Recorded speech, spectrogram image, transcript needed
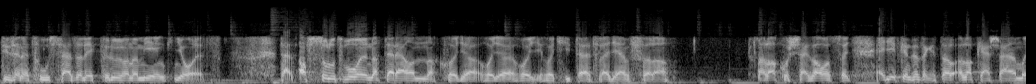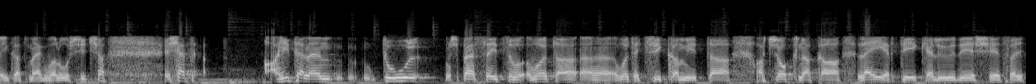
15-20 százalék körül van, a miénk 8. Tehát abszolút volna tere annak, hogy, a, hogy, a, hogy, hogy hitelt vegyen föl a, a lakosság ahhoz, hogy egyébként ezeket a lakásálmaikat megvalósítsa. És hát a hitelen túl, most persze itt volt, a, volt egy cikk, amit a, a csoknak a leértékelődését, vagy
